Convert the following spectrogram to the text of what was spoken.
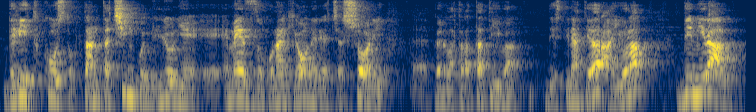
D'Elite costa 85 milioni e mezzo con anche oneri accessori eh, per la trattativa destinati a Raiola. Demiral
